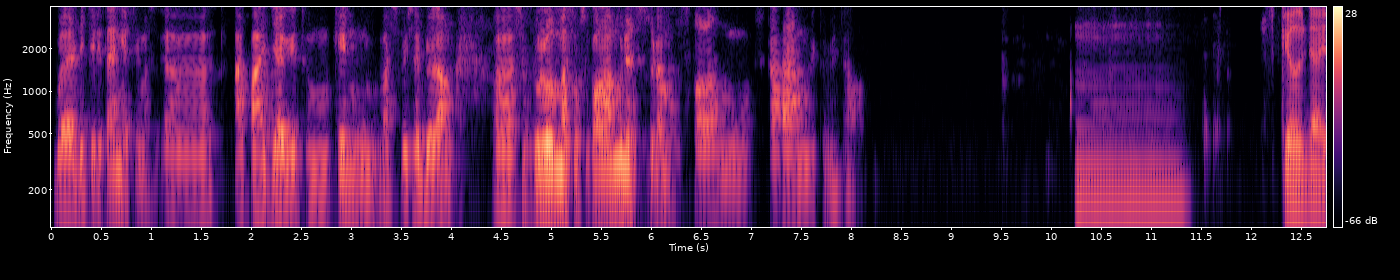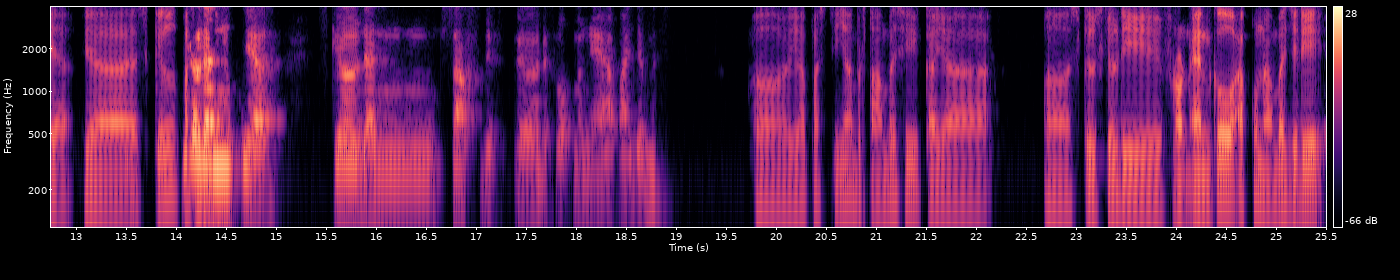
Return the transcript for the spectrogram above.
Boleh diceritain ya sih Mas uh, apa aja gitu? Mungkin Mas bisa bilang uh, sebelum masuk sekolahmu dan sesudah masuk sekolahmu sekarang gitu misal. Hmm, skillnya ya, ya skill. Skill dan ya skill dan self development-nya apa aja, Mas? Oh, ya pastinya bertambah sih kayak, eee, skill-skill di front end-ku aku nambah. Jadi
